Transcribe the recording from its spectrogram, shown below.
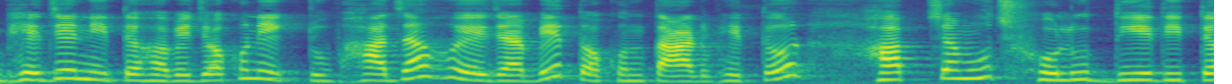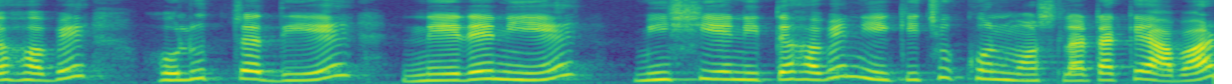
ভেজে নিতে হবে। যখন একটু ভাজা হয়ে যাবে তখন তার ভেতর হাফ চামচ হলুদ দিয়ে দিতে হবে। হলুদটা দিয়ে নেড়ে নিয়ে মিশিয়ে নিতে হবে, নিয়ে কিছুক্ষণ মশলাটাকে আবার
